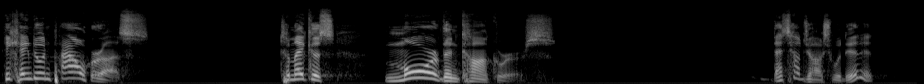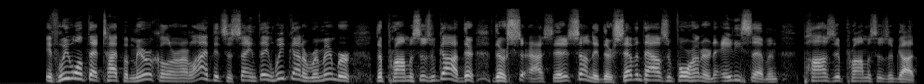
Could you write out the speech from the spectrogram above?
He came to empower us, to make us more than conquerors. That's how Joshua did it. If we want that type of miracle in our life, it's the same thing. We've got to remember the promises of God. There, there, I said it Sunday, there's 7,487 positive promises of God.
